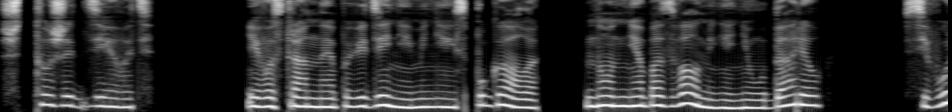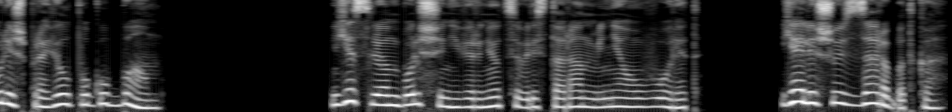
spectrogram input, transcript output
Что же делать? Его странное поведение меня испугало, но он не обозвал меня, не ударил, всего лишь провел по губам. Если он больше не вернется в ресторан, меня уволят. Я лишусь заработка.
